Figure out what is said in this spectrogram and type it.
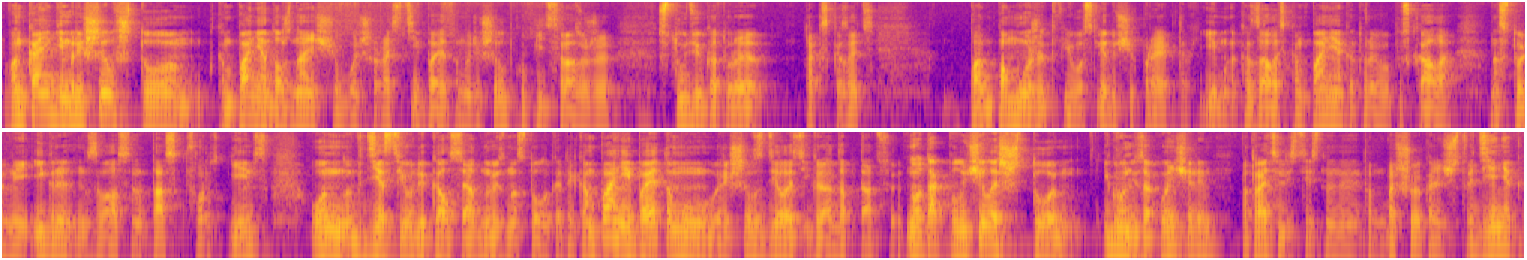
Ван Канигем решил, что компания должна еще больше расти, поэтому решил купить сразу же студию, которая, так сказать, поможет в его следующих проектах. Им оказалась компания, которая выпускала настольные игры, называлась она Task Force Games. Он в детстве увлекался одной из настолок этой компании, поэтому решил сделать игроадаптацию. Но так получилось, что игру не закончили, потратили, естественно, на это большое количество денег,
